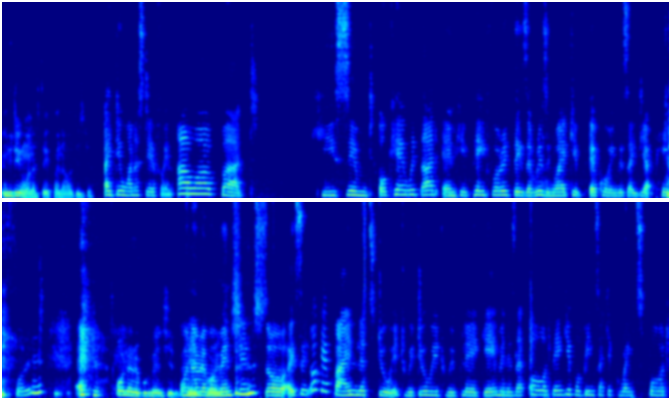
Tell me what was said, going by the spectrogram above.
You didn't want to stay for an hour, did you? I didn't want to stay for an hour, but he seemed okay with that and he paid for it. There's a reason why I keep echoing this idea paid for it. Honorable mention. Honorable mention. So I said, okay, fine, let's do it. We do it, we play a game, and it's like, oh, thank you for being such a great sport.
